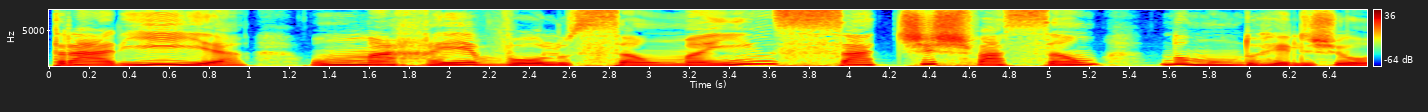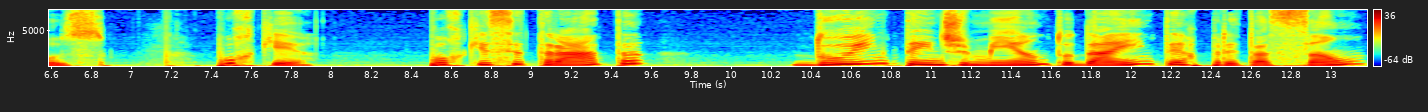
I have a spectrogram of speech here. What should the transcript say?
traria uma revolução, uma insatisfação no mundo religioso. Por quê? Porque se trata do entendimento, da interpretação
